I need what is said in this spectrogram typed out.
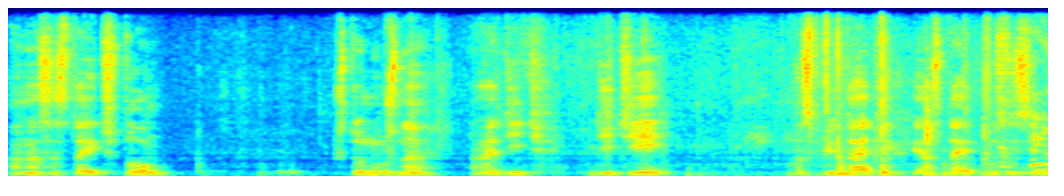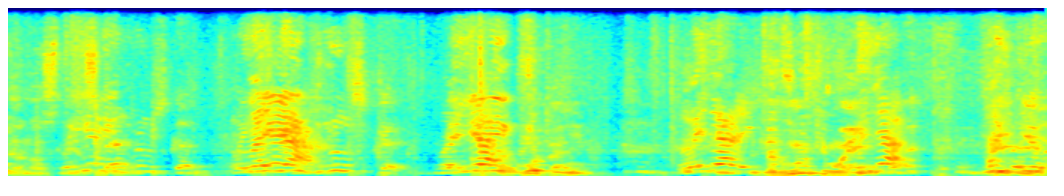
Она состоит в том, что нужно родить детей, воспитать их и оставить после себя наследство. Моя игрушка, моя игрушка, моя Так вот они. моя Это внуки мои. моя Дети,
